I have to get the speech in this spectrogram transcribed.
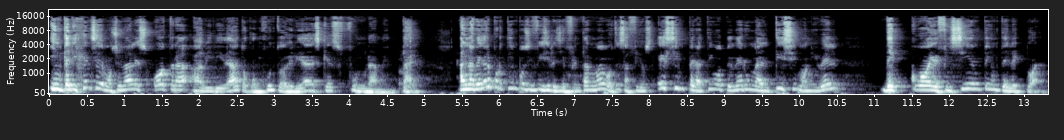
Inteligencia emocional es otra habilidad o conjunto de habilidades que es fundamental. Al navegar por tiempos difíciles y enfrentar nuevos desafíos, es imperativo tener un altísimo nivel de coeficiente intelectual.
